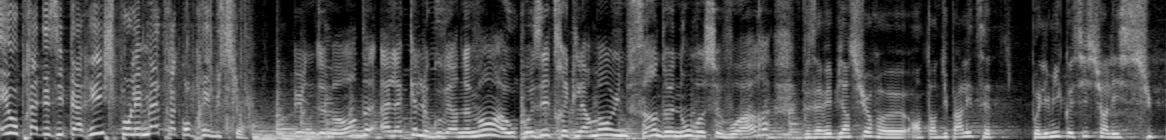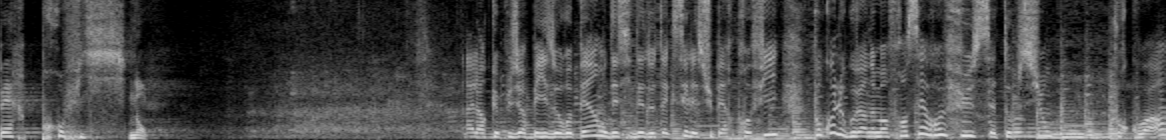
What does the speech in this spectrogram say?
et auprès des hyper riches pour les mettre à contribution. Une demande à laquelle le gouvernement a opposé très clairement une fin de non-recevoir. Vous avez bien sûr euh, entendu parler de cette polémique aussi sur les super profits. Non. Alors que plusieurs pays européens ont décidé de taxer les super profits, pourquoi le gouvernement français refuse cette option? Pourquoi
